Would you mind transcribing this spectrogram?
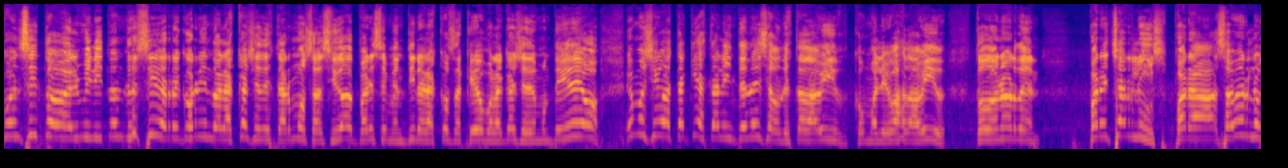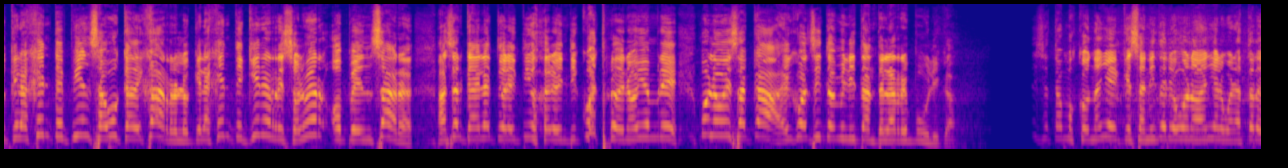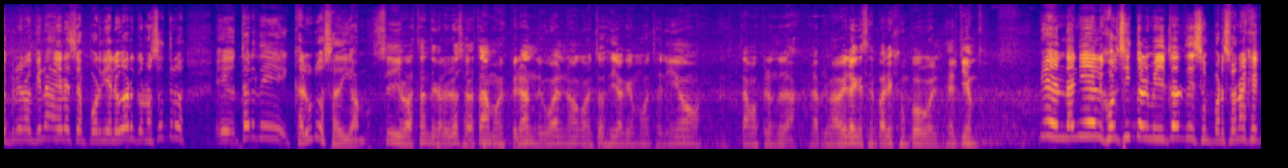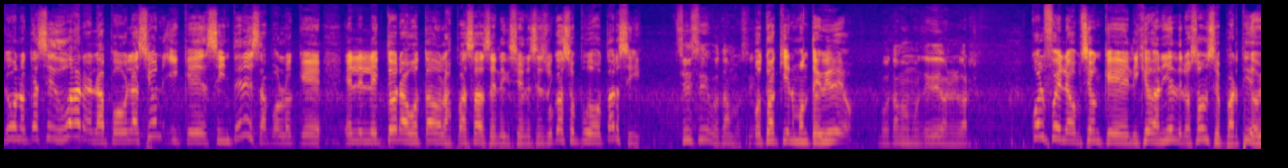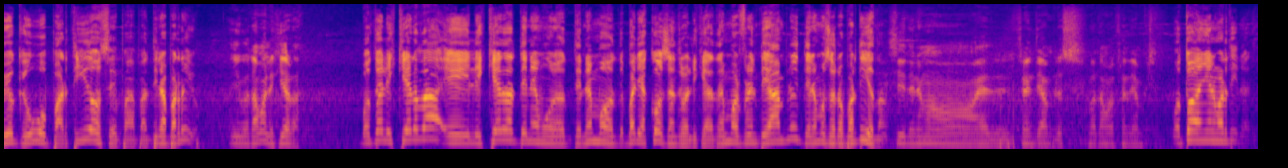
Juancito, el militante sigue recorriendo las calles de esta hermosa ciudad. Parece mentira las cosas que veo por la calle de Montevideo. Hemos llegado hasta aquí, hasta la intendencia, donde está David. ¿Cómo le va, David? ¿Todo en orden? Para echar luz, para saber lo que la gente piensa a boca de jarro, lo que la gente quiere resolver o pensar acerca del acto electivo del 24 de noviembre. Vos lo ves acá, en Juancito Militante, en la República. Ya estamos con Daniel, que es sanitario. Bueno, Daniel, buenas tardes. Primero que nada, gracias por dialogar con nosotros. Eh, tarde calurosa, digamos. Sí, bastante calurosa. La estábamos esperando igual, ¿no? Con estos días que hemos tenido, estamos esperando la, la primavera que se empareje un poco el, el tiempo. Bien, Daniel, Juancito el Militante es un personaje que, bueno, que hace dudar a la población y que se interesa por lo que el elector ha votado en las pasadas elecciones. En su caso, ¿pudo votar? Sí. Sí, sí, votamos, sí. ¿Votó aquí en Montevideo? Votamos en Montevideo, en el barrio. ¿Cuál fue la opción que eligió Daniel de los 11 partidos? Vio que hubo partidos eh, para tirar para arriba. Y votamos a la izquierda. Votó a la izquierda. Eh, la izquierda tenemos, tenemos varias cosas dentro de la izquierda. Tenemos el Frente Amplio y tenemos otros partidos también. Sí, tenemos el Frente Amplio. Votamos el Frente Amplio. ¿Votó Daniel Martínez?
